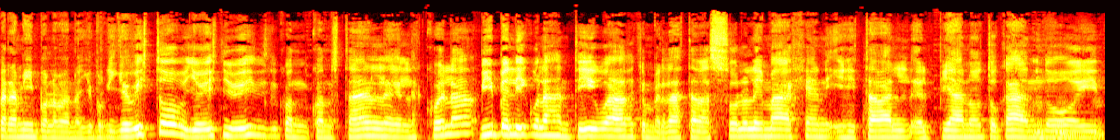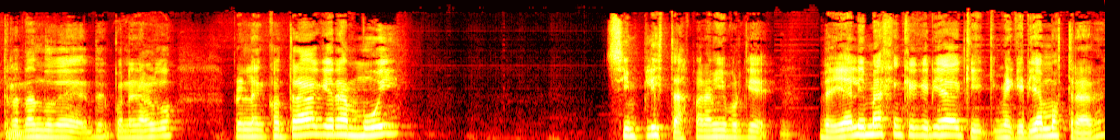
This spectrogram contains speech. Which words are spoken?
Para mí, por lo menos. Yo, porque yo he visto, yo he visto, yo he visto cuando, cuando estaba en la, en la escuela, vi películas antiguas que en verdad estaba solo la imagen y estaba el, el piano tocando y tratando de, de poner algo. Pero la encontraba que eran muy simplistas para mí porque veía la imagen que quería que, me quería mostrar,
